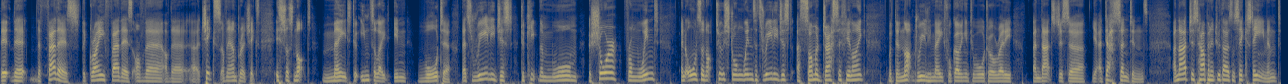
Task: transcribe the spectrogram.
The the the feathers, the grey feathers of the of the uh, chicks of the emperor chicks, is just not made to insulate in water. That's really just to keep them warm ashore from wind and also not too strong winds. It's really just a summer dress, if you like, but they're not really made for going into water already. And that's just a yeah a death sentence, and that just happened in 2016. And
